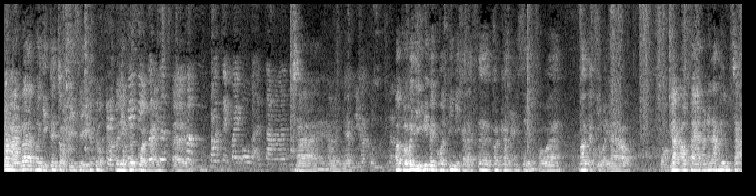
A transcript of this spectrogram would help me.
ประมาณว่าพอหญิงจะจบปีสี่ก็บอกมาเรียนเพื่อนคนไหมเออทำโปรเจกต์ไบโอกับอาจารย์ใช่อะไรเงี้ยนี่ครับคนที่นั่นปรากฏว่าหญิงนี่เป็นคนที่มีคาแรคเตอร์ค่อนข้างพิเศษเพราะว่านอกจากสวยแล้ว ยังเอาแฟนมาแนะนำให้รู้จัก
